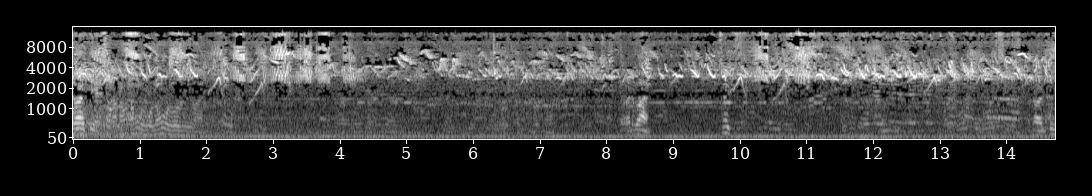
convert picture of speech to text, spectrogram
rồi tiền nó hồi nó hồi luôn rồi các bạn rồi chung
